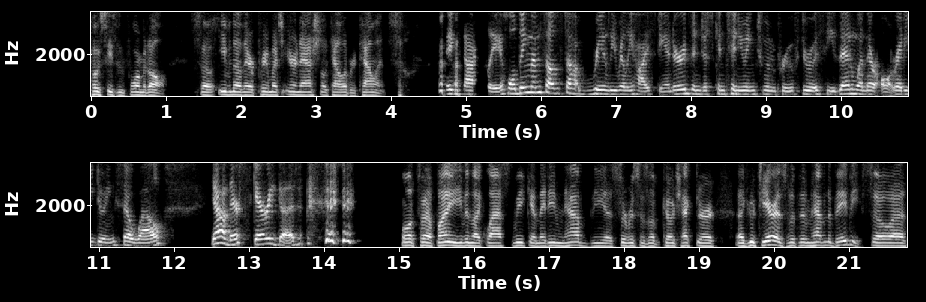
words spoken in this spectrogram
postseason form at all. So even though they're pretty much international caliber talent. So exactly. Holding themselves to really, really high standards and just continuing to improve through a season when they're already doing so well. Yeah, they're scary good. Well, it's uh, funny. Even like last weekend, they didn't have the uh, services of Coach Hector uh, Gutierrez with them having a baby. So, uh,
